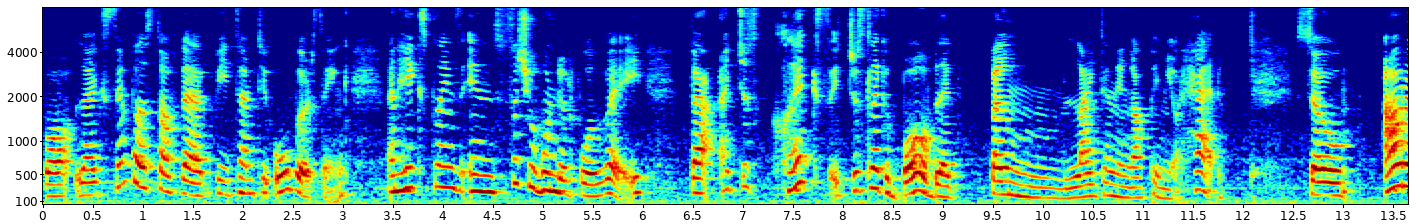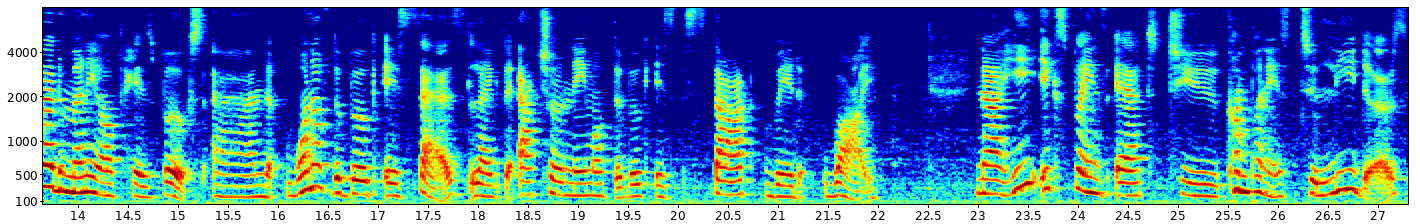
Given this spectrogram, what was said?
but like simple stuff that we tend to overthink. And he explains in such a wonderful way that it just clicks. It just like a bulb like boom lightening up in your head. So I read many of his books, and one of the book is says like the actual name of the book is Start with Why. Now he explains it to companies, to leaders,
